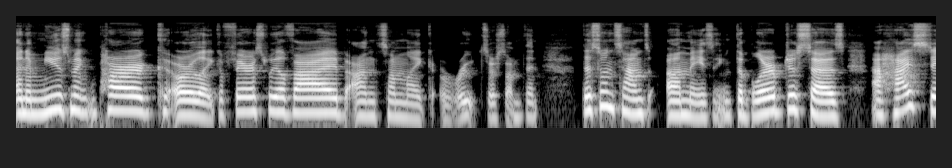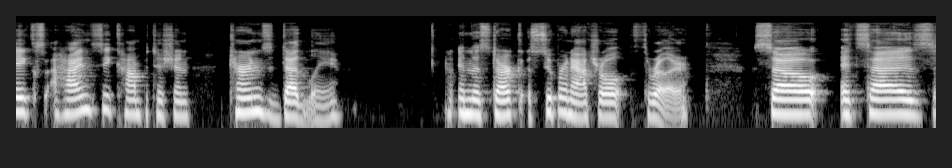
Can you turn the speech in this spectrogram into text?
an amusement park or like a Ferris wheel vibe on some like roots or something. This one sounds amazing. The blurb just says a high stakes hide and seek competition turns deadly in this dark supernatural thriller. So it says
